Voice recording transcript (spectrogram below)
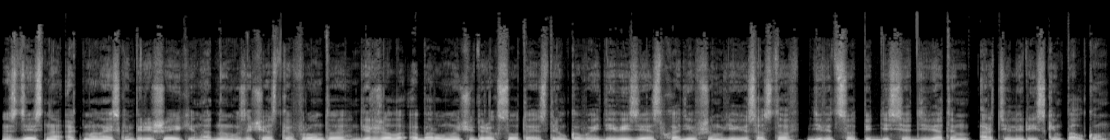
Здесь, на Акманайском перешейке, на одном из участков фронта, держала оборону 400-я стрелковая дивизия с входившим в ее состав 959-м артиллерийским полком.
